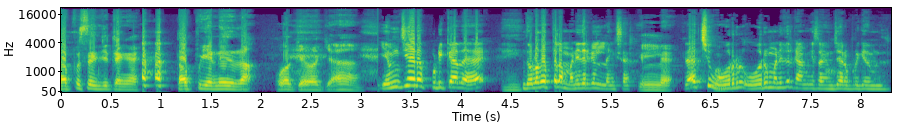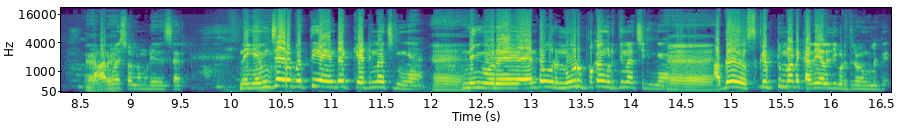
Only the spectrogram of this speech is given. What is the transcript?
தப்பு செஞ்சுட்டேங்க. தப்பு என்னதுதான். ஓகே ஓகே எம்ஜிஆர் பிடிக்காத இந்த உலகத்துல மனிதர்கள் இல்லைங்க சார். இல்ல. ஏதாச்சும் ஒரு ஒரு மனிதர் காமிங்க சார் எம்ஜிஆர் பிடிக்காத மனிதர். யாருமே சொல்ல முடியாது சார். நீங்க எம்ஜிஆர் பத்தி என்கிட்ட கேட்டீங்கன்னா வச்சுக்கோங்க. நீங்க ஒரு என்கிட்ட ஒரு நூறு பக்கம் கொடுத்தீங்கன்னா வச்சுக்கோங்க. அப்படியே ஸ்கிரிப்ட் மட்டும் கதை எழுதி கொடுத்துருவேன் உங்களுக்கு.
